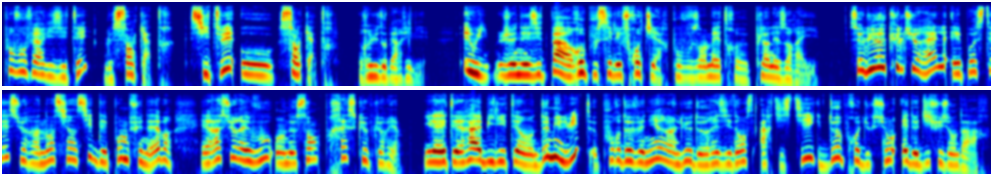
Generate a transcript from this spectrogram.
pour vous faire visiter le 104, situé au 104, rue d'Aubervilliers. Et oui, je n'hésite pas à repousser les frontières pour vous en mettre plein les oreilles. Ce lieu culturel est posté sur un ancien site des pompes funèbres et rassurez-vous, on ne sent presque plus rien. Il a été réhabilité en 2008 pour devenir un lieu de résidence artistique, de production et de diffusion d'art.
